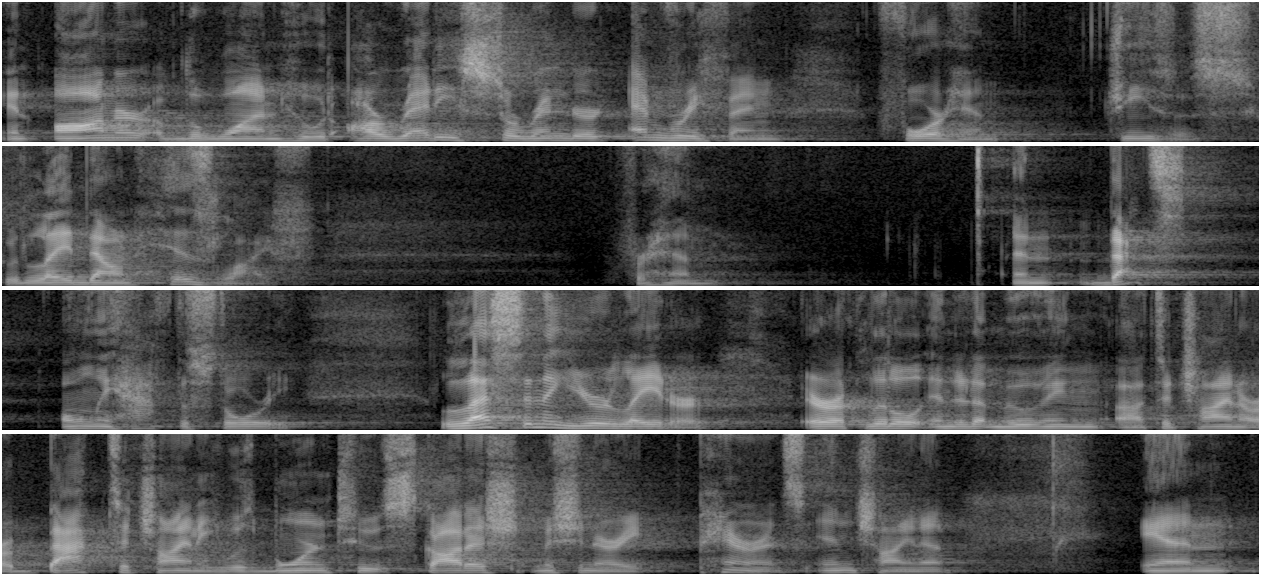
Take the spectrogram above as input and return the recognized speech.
in honor of the one who had already surrendered everything for him, Jesus, who had laid down his life for him. And that's only half the story. Less than a year later, Eric Liddell ended up moving uh, to China or back to China. He was born to Scottish missionary parents in China. And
